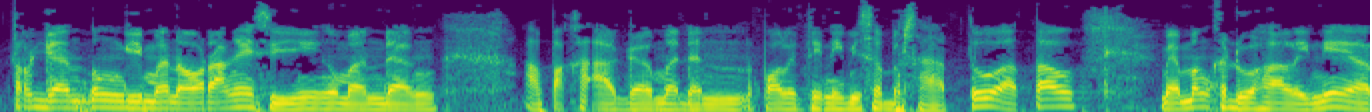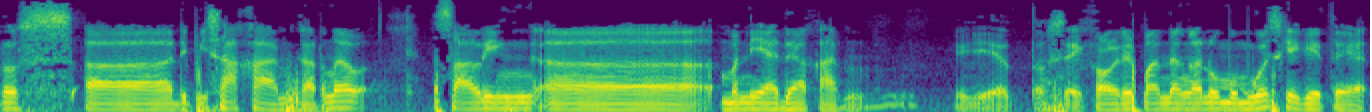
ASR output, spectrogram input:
tergantung gimana orangnya sih memandang apakah agama dan politik ini bisa bersatu atau memang kedua hal ini harus eh, dipisahkan karena saling eh, meniadakan gitu sih. Kalau di pandangan umum gue sih kayak gitu ya.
